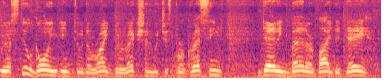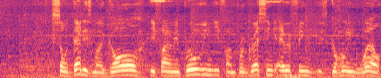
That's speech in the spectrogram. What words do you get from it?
we are still going into the right direction, which is progressing, getting better by the day. So that is my goal. If I'm improving, if I'm progressing, everything is going well.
